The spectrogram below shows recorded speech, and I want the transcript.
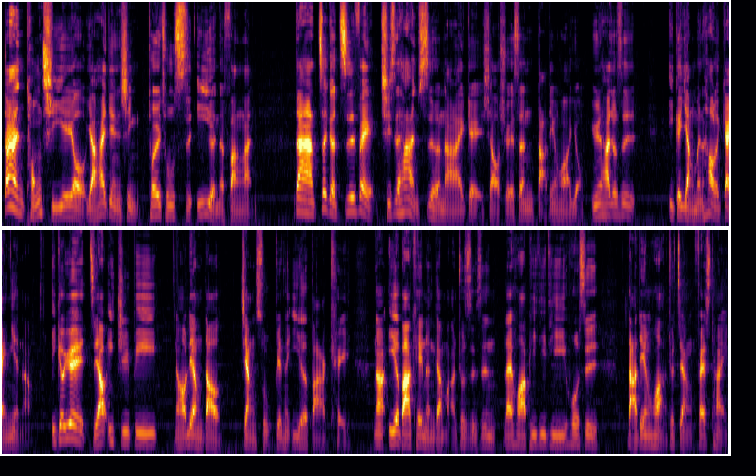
当然同期也有亚太电信推出十一元的方案。那这个资费其实它很适合拿来给小学生打电话用，因为它就是一个养门号的概念啊，一个月只要一 GB，然后量到。降速变成一二八 K，那一二八 K 能干嘛？就只是来滑 PTT 或是打电话，就这样 FaceTime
